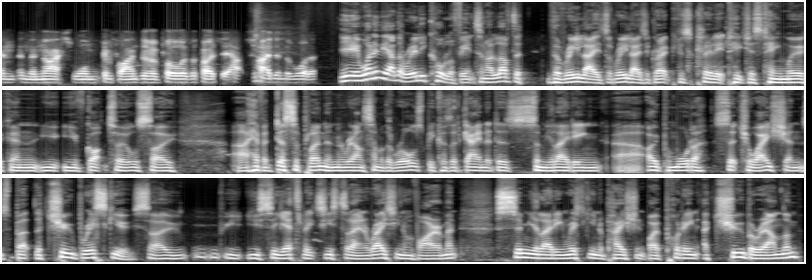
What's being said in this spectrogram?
in, in, the nice warm confines of a pool as opposed to outside in the water? Yeah, one of the other really cool events, and I love the the relays. The relays are great because clearly it teaches teamwork, and you, you've got to also uh, have a discipline and around some of the rules because again it is simulating uh, open water situations. But the tube rescue, so you, see athletes yesterday in a racing environment simulating rescuing a patient by putting a tube around them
